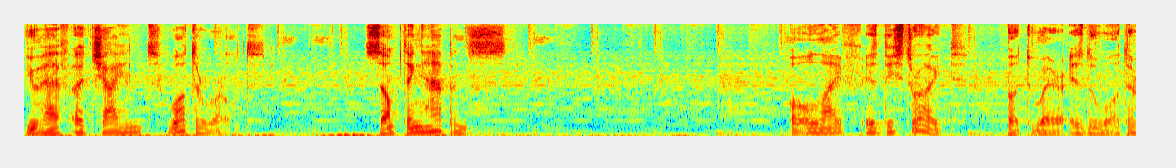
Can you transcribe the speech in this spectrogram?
You have a giant water world something happens. All life is destroyed, but where is the water?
